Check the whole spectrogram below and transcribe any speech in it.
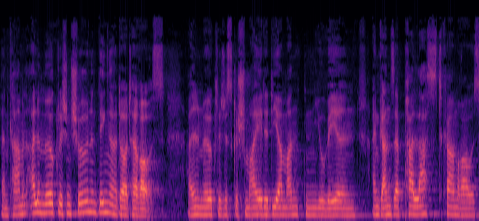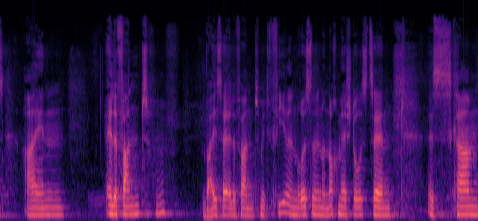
Dann kamen alle möglichen schönen Dinge dort heraus. Allen mögliches Geschmeide, Diamanten, Juwelen, ein ganzer Palast kam raus, ein Elefant, hm? weißer Elefant mit vielen Rüsseln und noch mehr Stoßzähnen. Es kam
